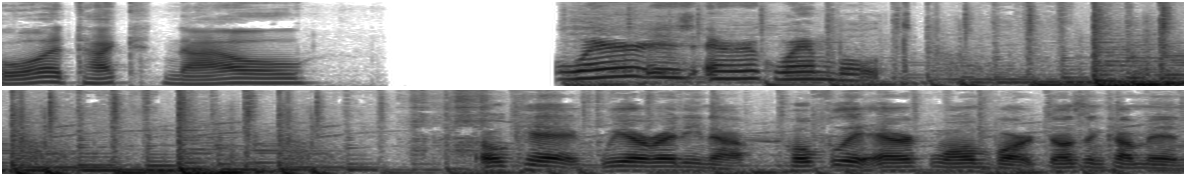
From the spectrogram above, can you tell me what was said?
No attack now. Where is Eric Wambolt? Okay, we are ready now. Hopefully Eric Walmart doesn't come in.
